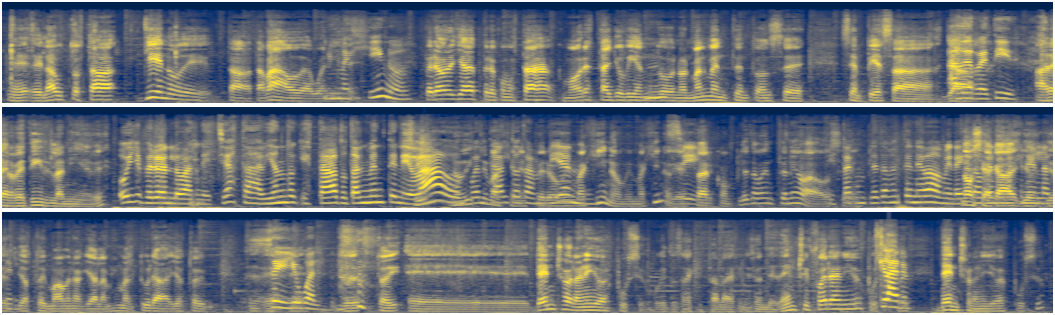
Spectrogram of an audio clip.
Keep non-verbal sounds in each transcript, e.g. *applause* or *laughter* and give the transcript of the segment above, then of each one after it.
Eh, el auto estaba lleno de. estaba tapado de agua me imagino. Pero ahora ya, pero como está, como ahora está lloviendo normalmente, entonces se empieza ya A derretir. a derretir la nieve. Oye, pero en Lo Barnechea estaba viendo que estaba totalmente nevado, Sí, no en Puente Alto imágenes, Pero me también. imagino, me imagino que Sí. estar completamente nevado. Está sí. completamente nevado, mira, ahí No, si acá yo, imágenes en la yo- tele. yo estoy más o menos aquí a la misma altura, yo estoy... eh, Sí, yo igual. yo estoy eh, dentro del anillo de Vespucio, porque tú sabes que está la definición de dentro y fuera del anillo de Vespucio. Claro. Estoy Dentro del anillo de Vespucio,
